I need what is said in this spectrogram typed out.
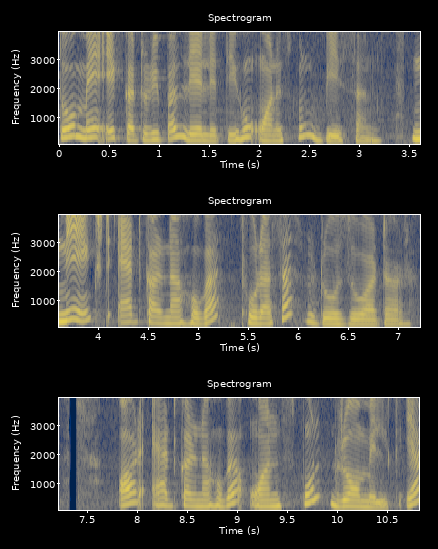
तो मैं एक कटोरी पर ले लेती हूँ वन स्पून बेसन। नेक्स्ट ऐड करना होगा थोड़ा सा रोज़ वाटर और ऐड करना होगा वन स्पून रॉ मिल्क या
